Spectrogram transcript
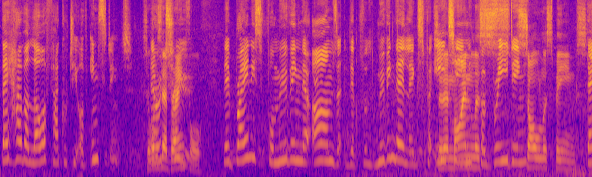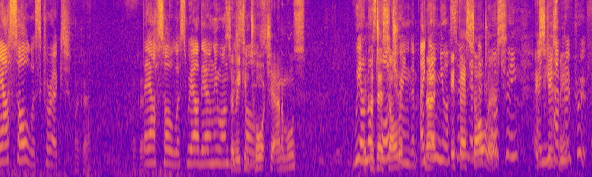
they have a lower faculty of instinct. So what There is their are brain for? Their brain is for moving their arms, for moving their legs, for So eating, they're mindless, for breeding. soulless beings. they are soulless, correct? Okay. They are soulless. We are the only ones So we can souls. torture animals. We are not because they're torturing them. No, Again, you're if saying they're that soulless, they're torturing, and excuse you have me, no proof.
